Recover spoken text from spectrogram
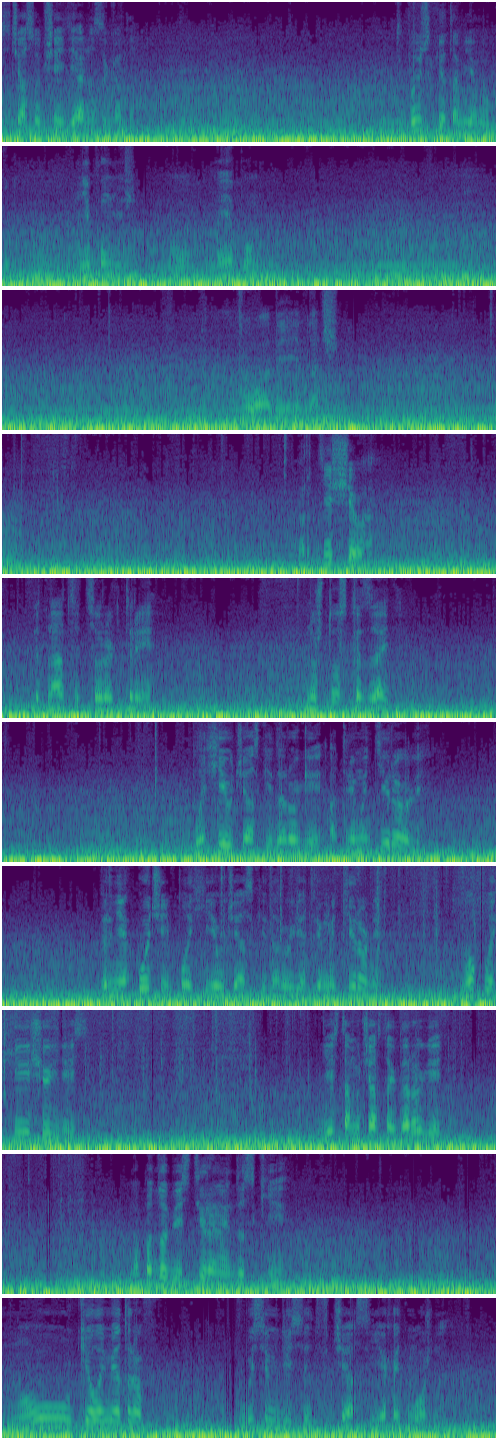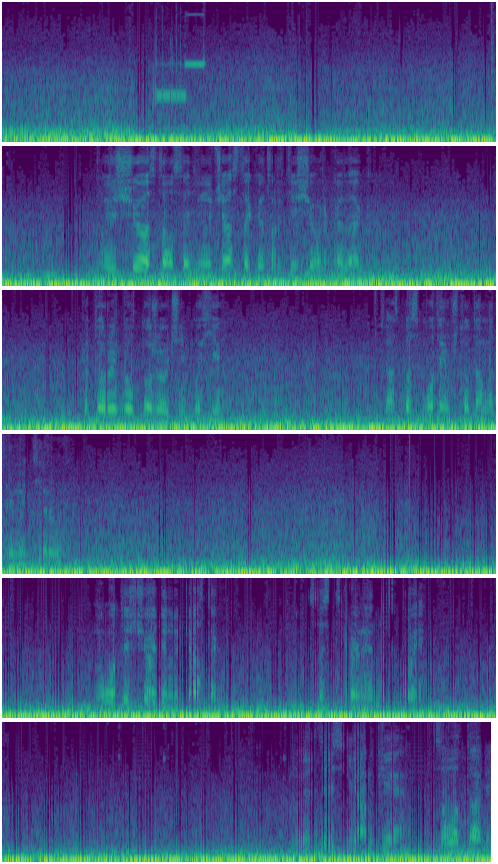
Сейчас вообще идеально закатан. Ты помнишь, какие там ямы были? Не помнишь? Ну, а я помню. Ну ладно, едем дальше. Ртищево. 15.43. Ну что сказать. Плохие участки дороги отремонтировали. Вернее, очень плохие участки дороги отремонтировали, но плохие еще есть. Есть там участок дороги наподобие стиральной доски. Ну, километров 80 в час ехать можно. Ну, еще остался один участок, это Ртищев Аркадак, который был тоже очень плохим. Сейчас посмотрим, что там отремонтировали. еще один участок со стиральной доской. Ну, Но здесь ямки залатали.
